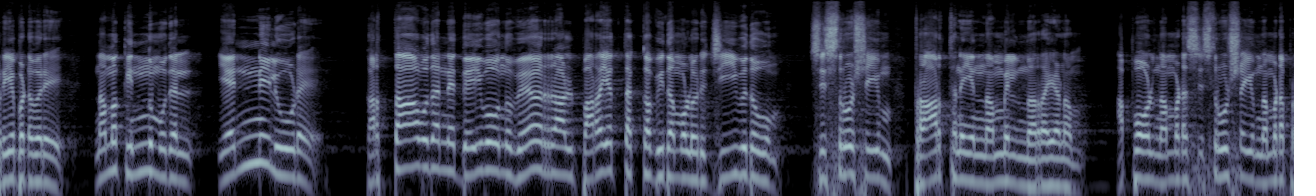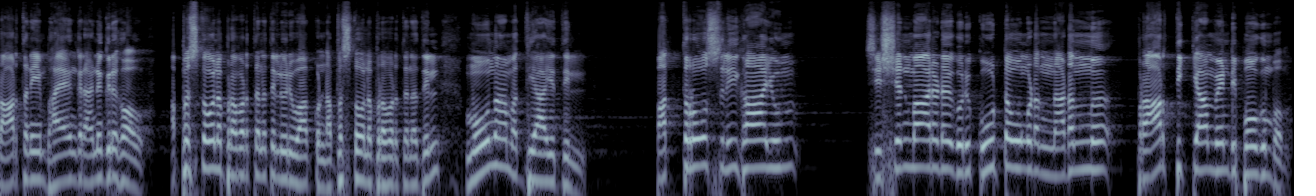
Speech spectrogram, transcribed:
പ്രിയപ്പെട്ടവരെ നമുക്ക് ഇന്നു മുതൽ എന്നിലൂടെ കർത്താവ് തന്നെ ദൈവമെന്ന് വേറൊരാൾ പറയത്തക്ക വിധമുള്ളൊരു ജീവിതവും ശുശ്രൂഷയും പ്രാർത്ഥനയും നമ്മിൽ നിറയണം. അപ്പോൾ നമ്മുടെ ശുശ്രൂഷയും നമ്മുടെ പ്രാർത്ഥനയും ഭയങ്കര അനുഗ്രഹവും. അപ്പസ്തോല പ്രവർത്തനത്തിൽ ഒരു വാക്കുണ്ട്. അപ്പസ്തോല പ്രവർത്തനത്തിൽ മൂന്നാം അധ്യായത്തിൽ പത്രോസ് ലീഹായും ശിഷ്യന്മാരുടെ ഒരു കൂട്ടവും കൂടെ നടന്ന് പ്രാർത്ഥിക്കാൻ വേണ്ടി പോകുമ്പം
